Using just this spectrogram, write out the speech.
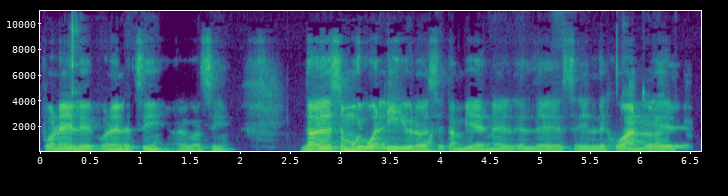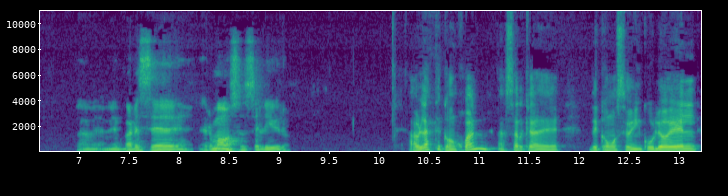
Ponele, ponele, sí, algo así. No, es un muy buen libro ese también, el, de, el de Juan. Me parece hermoso ese libro. ¿Hablaste con Juan acerca de, cómo se vinculó él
